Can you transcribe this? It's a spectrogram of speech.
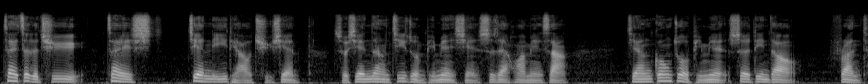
在这个区域再建立一条曲线。首先让基准平面显示在画面上，将工作平面设定到 Front，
